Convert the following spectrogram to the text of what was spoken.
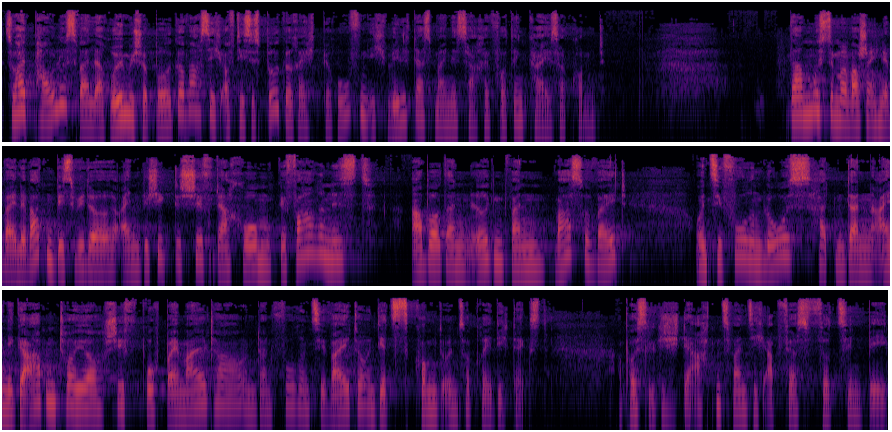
So hat Paulus, weil er römischer Bürger war, sich auf dieses Bürgerrecht berufen, ich will, dass meine Sache vor den Kaiser kommt. Da musste man wahrscheinlich eine Weile warten, bis wieder ein geschicktes Schiff nach Rom gefahren ist. Aber dann irgendwann war es soweit und sie fuhren los, hatten dann einige Abenteuer, Schiffbruch bei Malta und dann fuhren sie weiter und jetzt kommt unser Predigtext. Apostelgeschichte 28 Abvers 14b.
